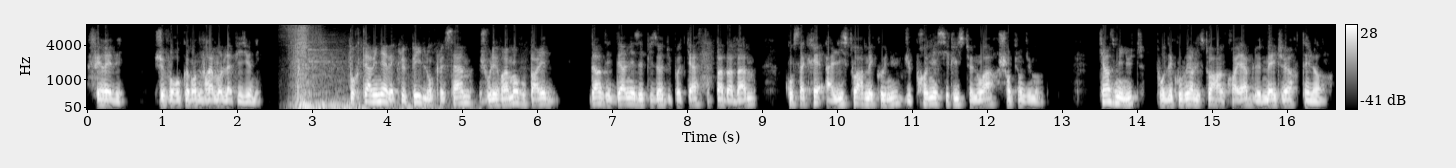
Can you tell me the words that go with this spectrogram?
fait rêver. Je vous recommande vraiment de la visionner. Pour terminer avec le pays de l'oncle Sam, je voulais vraiment vous parler d'un des derniers épisodes du podcast Bababam, consacré à l'histoire méconnue du premier cycliste noir champion du monde. 15 minutes pour découvrir l'histoire incroyable de Major Taylor,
